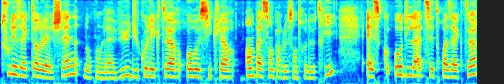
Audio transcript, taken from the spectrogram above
tous les acteurs de la chaîne, donc on l'a vu, du collecteur au recycleur en passant par le centre de tri. Est-ce qu'au-delà de ces trois acteurs,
